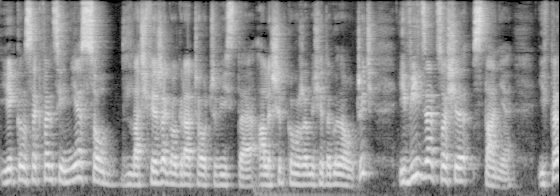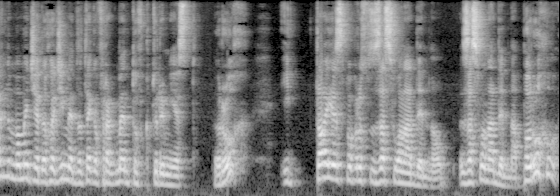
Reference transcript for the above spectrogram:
jej konsekwencje nie są dla świeżego gracza oczywiste, ale szybko możemy się tego nauczyć i widzę, co się stanie. I w pewnym momencie dochodzimy do tego fragmentu, w którym jest ruch i to jest po prostu zasłona dymną. Zasłona dymna. Po ruchu,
